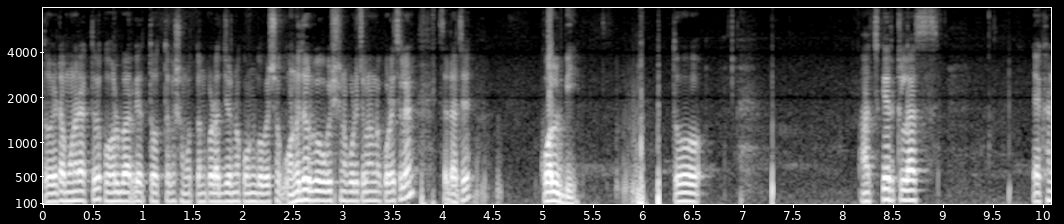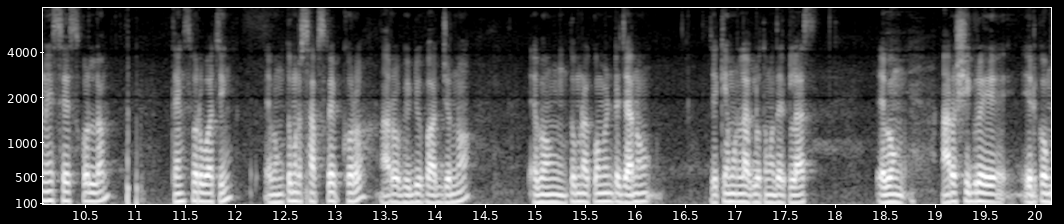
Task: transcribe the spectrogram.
তো এটা মনে রাখতে হবে, কোহলবার্গের তথ্যকে সমর্থন করার জন্য কোন গবেষক অনুদৈর্ঘ্য গবেষণা পরিচালনা করেছিলেন? সেটা আছে কলবি। তো আজকের ক্লাস এখানেই শেষ করলাম। থ্যাংকস ফর ওয়াচিং এবং তোমরা সাবস্ক্রাইব করো আরও ভিডিও পাওয়ার জন্য। এবং তোমরা কমেন্টে জানো যে কেমন লাগল তোমাদের ক্লাস এবং আরও শীঘ্রই এরকম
